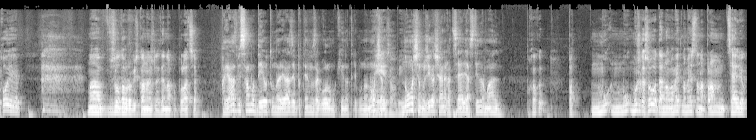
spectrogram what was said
hodi, ima zelo dobro obiskano, glede na populacijo. Pa jaz bi samo del tu naredil, jaz bi potem za golom v kino tribuno. Nočem, Rezal bi. nočem užigati še enega celja, sti normalen. Pa kako, pa mu, mu, Murska sobota je nogometno mesto napram celju,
